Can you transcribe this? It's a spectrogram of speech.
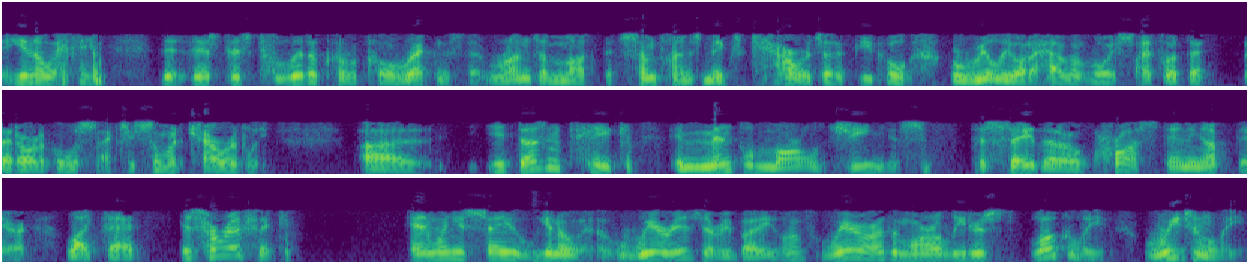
You know, there's this political correctness that runs amok that sometimes makes cowards out of people who really ought to have a voice. I thought that that article was actually somewhat cowardly. Uh, it doesn't take a mental moral genius to say that a cross standing up there like that is horrific. And when you say, you know, where is everybody? Well, where are the moral leaders locally, regionally?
